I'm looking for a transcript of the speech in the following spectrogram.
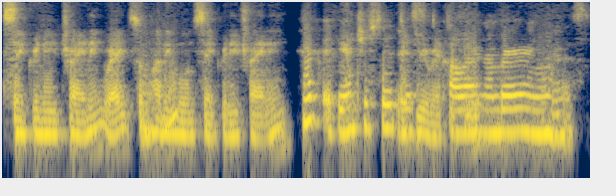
synchrony training, right? Some Mm-hmm. honeymoon synchrony training. Yep, if you're interested, just you're call our number and Yes.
